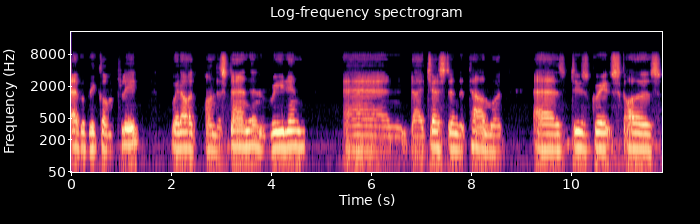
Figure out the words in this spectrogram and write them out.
ever be complete without understanding, reading, and digesting the Talmud as these great scholars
